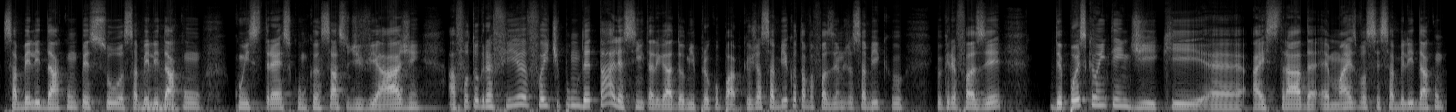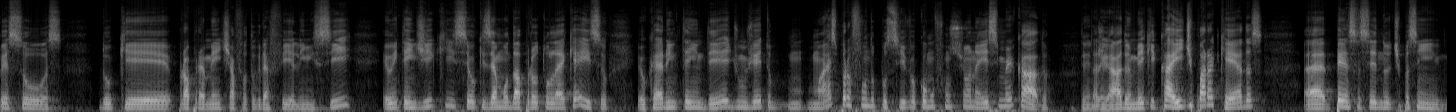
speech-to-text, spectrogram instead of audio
saber lidar com pessoas, saber lidar com com estresse, com cansaço de viagem. A fotografia foi tipo um detalhe assim, tá ligado? Eu me preocupar, porque eu já sabia o que eu tava fazendo, já sabia o que eu, que eu queria fazer. Depois que eu entendi que é, a estrada é mais você saber lidar com pessoas do que propriamente a fotografia ali em si, eu entendi que se eu quiser mudar para outro leque é isso. Eu quero entender de um jeito mais profundo possível como funciona esse mercado. Entendi. Tá ligado? Eu meio que caí de paraquedas. É, pensa, sendo tipo assim,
